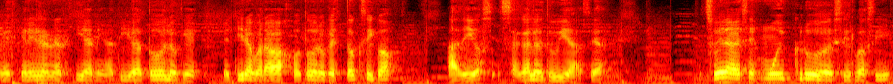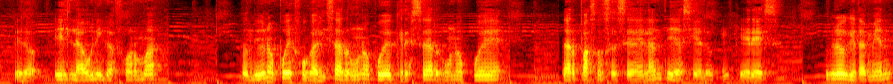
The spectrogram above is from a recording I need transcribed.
me genera energía negativa, todo lo que me tira para abajo, todo lo que es tóxico, adiós, sacalo de tu vida. O sea, suena a veces muy crudo decirlo así, pero es la única forma donde uno puede focalizar, uno puede crecer, uno puede dar pasos hacia adelante y hacia lo que querés. Yo creo que también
